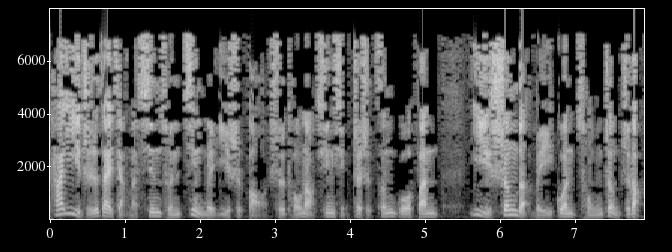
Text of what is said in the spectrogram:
他一直在讲呢，心存敬畏意识，保持头脑清醒，这是曾国藩一生的为官从政之道。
